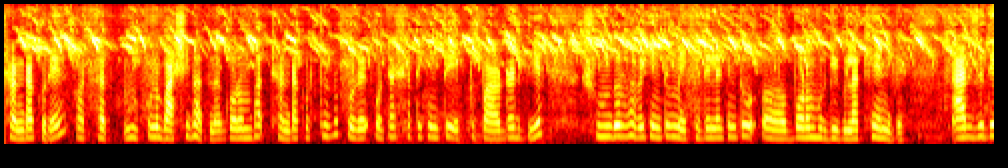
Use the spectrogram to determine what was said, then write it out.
ঠান্ডা করে, অর্থাৎ কোনো বাসি ভাত না, গরম ভাত ঠান্ডা করতে হবে, করে ওটার সাথে কিন্তু একটু পাউডার দিয়ে সুন্দরভাবে কিন্তু মেখে দিলে কিন্তু বড় মুরগিগুলা খেয়ে নেবে। আর যদি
